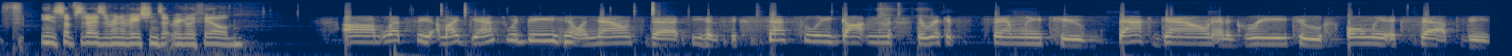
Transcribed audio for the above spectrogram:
f- you know subsidize the renovations at Wrigley Field? Um, let's see. My guess would be he'll announce that he has successfully gotten the Ricketts family to back down and agree to only accept the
